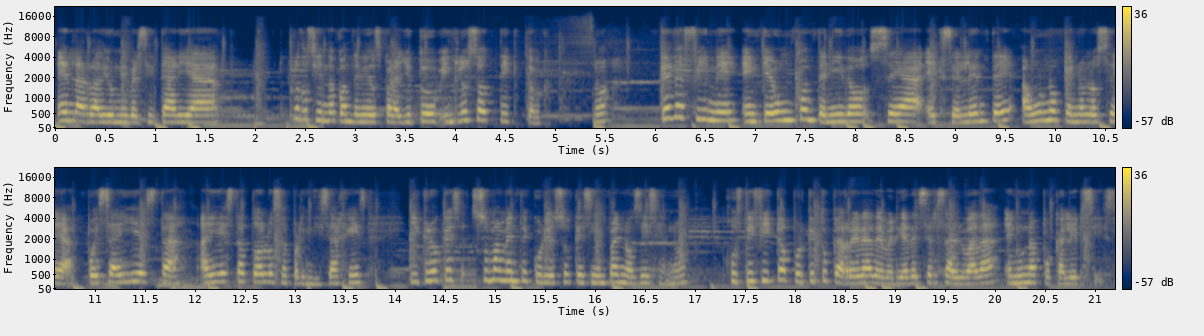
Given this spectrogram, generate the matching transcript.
en la radio universitaria, produciendo contenidos para YouTube, incluso TikTok, ¿no? ¿Qué define en que un contenido sea excelente a uno que no lo sea? Pues ahí está, ahí está todos los aprendizajes y creo que es sumamente curioso que siempre nos dicen, ¿no? Justifica por qué tu carrera debería de ser salvada en un apocalipsis.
